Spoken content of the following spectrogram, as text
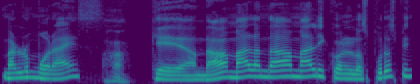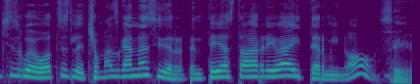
Marlon Moraes. Ajá. Que andaba mal, andaba mal y con los puros pinches huevotes le echó más ganas y de repente ya estaba arriba y terminó. Sí,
